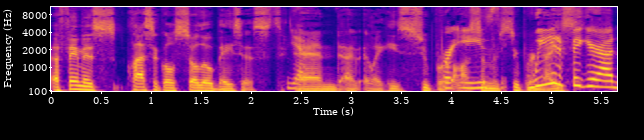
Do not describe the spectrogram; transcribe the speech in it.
a famous classical solo bassist, Yeah. and uh, like he's super For awesome, ease. super. we nice. need to figure out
